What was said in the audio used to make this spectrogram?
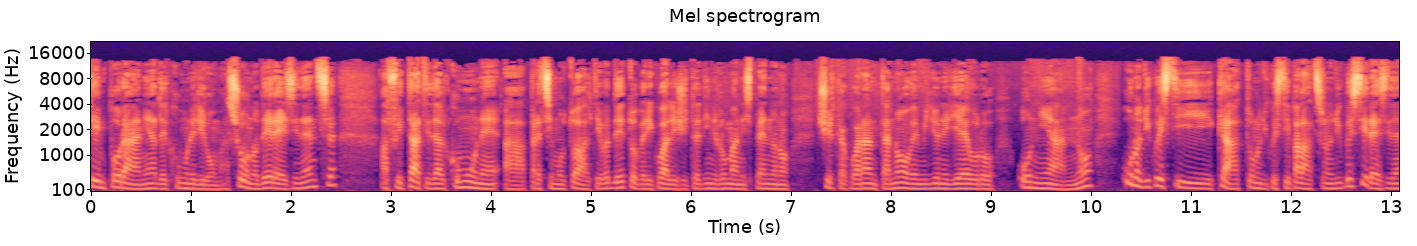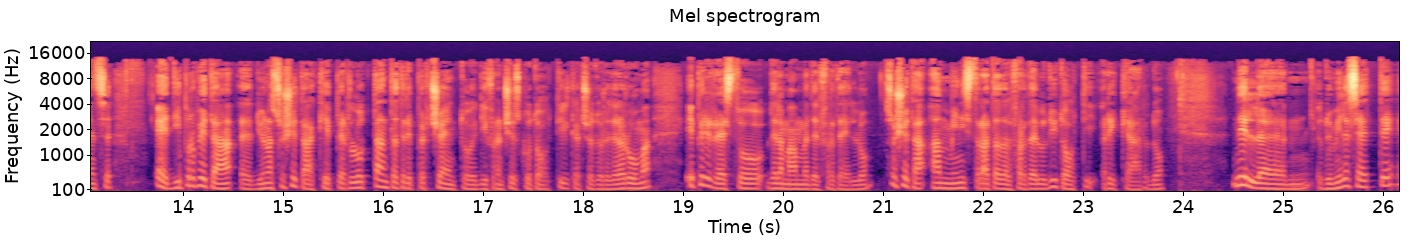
temporanea del Comune di Roma. Sono dei residence affittati dal Comune a prezzi molto alti, va detto, per i quali i cittadini romani spendono circa 49 milioni di euro ogni anno. Uno di questi CAT, uno di questi palazzi, uno di questi residence è di proprietà eh, di una società che per l'83% è di Francesco Totti, il calciatore della Roma, e per il resto della mamma e del fratello, società amministrata dal fratello di Totti, Riccardo. Nel 2007, ehm,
